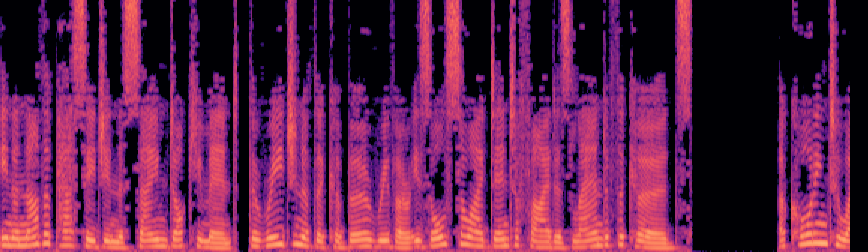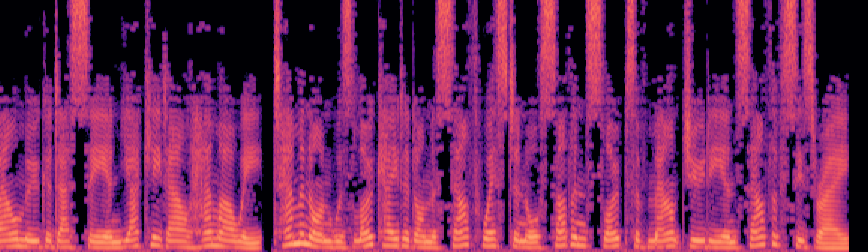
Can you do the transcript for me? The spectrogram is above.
In another passage in the same document, the region of the Khabur River is also identified as land of the Kurds. According to al-Muqaddasi and Yaqut al-Hamawi, Tamanon was located on the southwestern or southern slopes of Mount Judi and south of Cizre.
